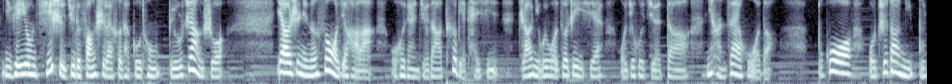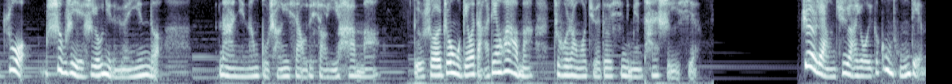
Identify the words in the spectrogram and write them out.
你可以用祈使句的方式来和他沟通，比如这样说：“要是你能送我就好了，我会感觉到特别开心。只要你为我做这些，我就会觉得你很在乎我的。不过我知道你不做，是不是也是有你的原因的？那你能补偿一下我的小遗憾吗？比如说中午给我打个电话好吗？这会让我觉得心里面踏实一些。”这两句啊，有一个共同点，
